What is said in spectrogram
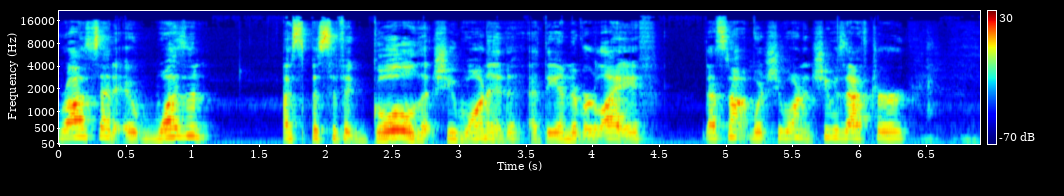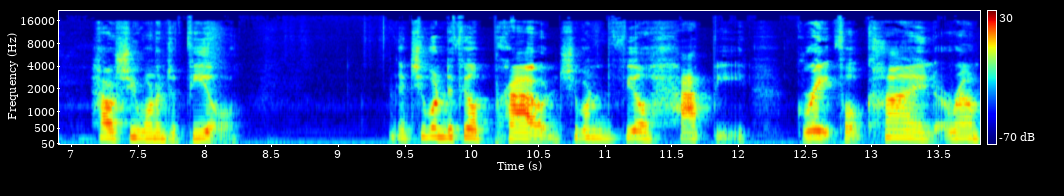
Roz said it wasn't a specific goal that she wanted at the end of her life. That's not what she wanted. She was after how she wanted to feel. And she wanted to feel proud. She wanted to feel happy grateful, kind, around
